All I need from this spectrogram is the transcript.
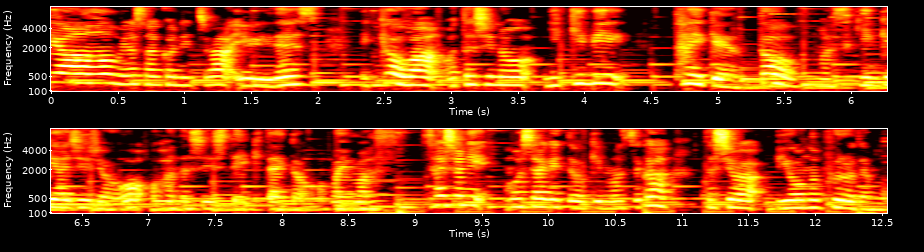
y'all! 皆さんこんにちは、ゆいです。今日は私のニキビ体験と、まあ、スキンケア事情をお話ししていきたいと思います。最初に申し上げておきますが、私は美容のプロでも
